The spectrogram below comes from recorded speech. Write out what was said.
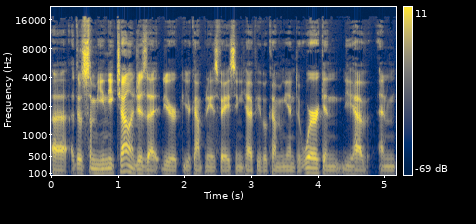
uh, there's some unique challenges that your your company is facing. You have people coming into work and you have and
